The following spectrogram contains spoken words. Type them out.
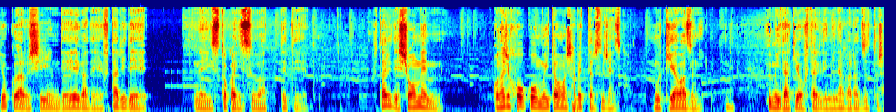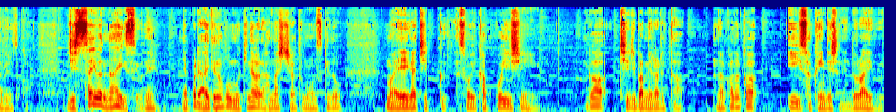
よくあるシーンで映画で2人でね椅子とかに座ってて2人で正面同じ方向を向いたまま喋ったりするじゃないですか。向き合わずに、ね、海だけを2人で見ながらずっと喋るとか。実際はないですよね。やっぱり相手の方向きながら話しちゃうと思うんですけどまあ映画チックそういうかっこいいシーンが散りばめられたなかなかいい作品でしたね。ドライブ。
